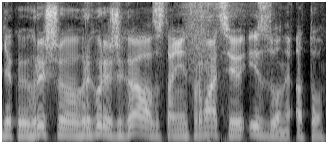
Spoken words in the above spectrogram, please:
Дякую, Гришо. Григорій Жигалов з останньою інформацією із зони АТО.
